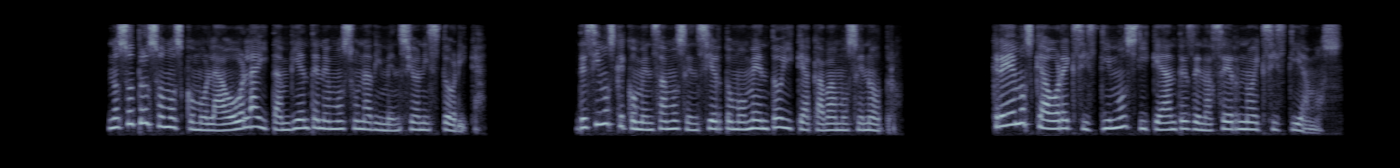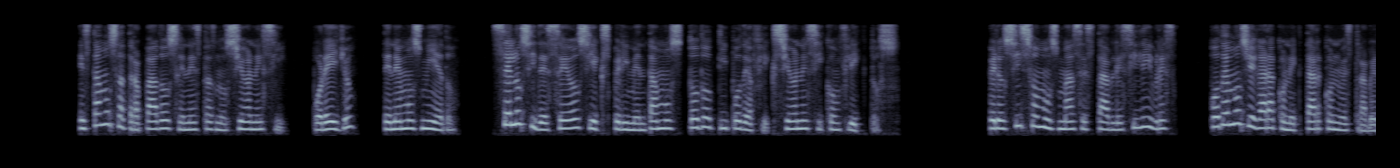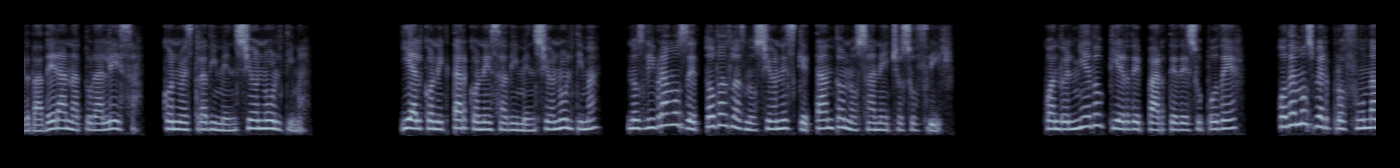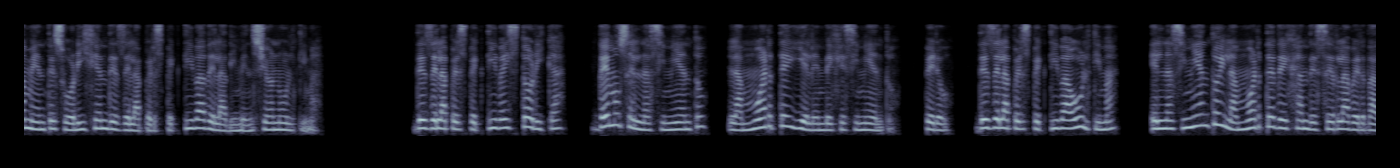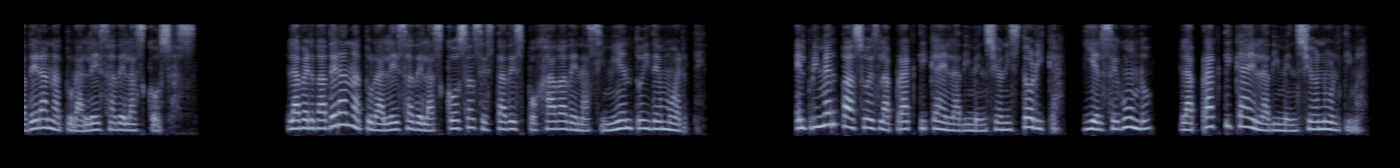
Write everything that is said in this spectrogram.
Nosotros somos como la ola y también tenemos una dimensión histórica. Decimos que comenzamos en cierto momento y que acabamos en otro. Creemos que ahora existimos y que antes de nacer no existíamos. Estamos atrapados en estas nociones y, por ello, tenemos miedo, celos y deseos y experimentamos todo tipo de aflicciones y conflictos. Pero si somos más estables y libres, podemos llegar a conectar con nuestra verdadera naturaleza, con nuestra dimensión última, y al conectar con esa dimensión última, nos libramos de todas las nociones que tanto nos han hecho sufrir. Cuando el miedo pierde parte de su poder, podemos ver profundamente su origen desde la perspectiva de la dimensión última. Desde la perspectiva histórica, vemos el nacimiento, la muerte y el envejecimiento, pero, desde la perspectiva última, el nacimiento y la muerte dejan de ser la verdadera naturaleza de las cosas la verdadera naturaleza de las cosas está despojada de nacimiento y de muerte. El primer paso es la práctica en la dimensión histórica, y el segundo, la práctica en la dimensión última.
